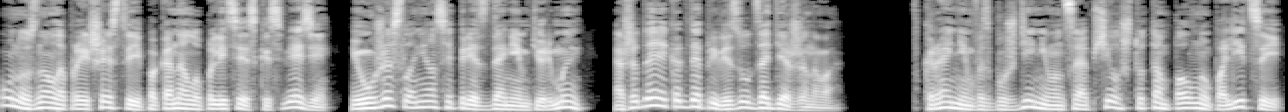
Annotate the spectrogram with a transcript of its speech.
Он узнал о происшествии по каналу полицейской связи и уже слонялся перед зданием тюрьмы, ожидая, когда привезут задержанного. В крайнем возбуждении он сообщил, что там полно полиции,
